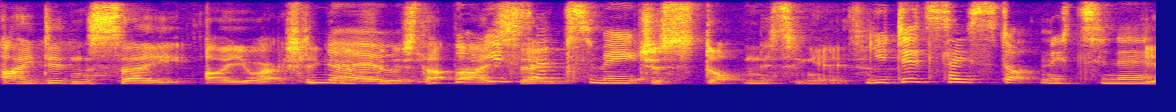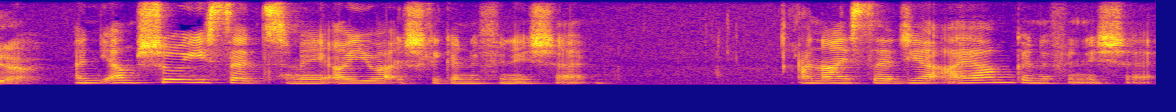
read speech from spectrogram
I didn't say, are you actually going to No, finish that? but I you said to me- just stop knitting it. You did say stop knitting it. Yeah. And I'm sure you said to me, Are you actually going to finish it? And I said, Yeah, I am going to finish it.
